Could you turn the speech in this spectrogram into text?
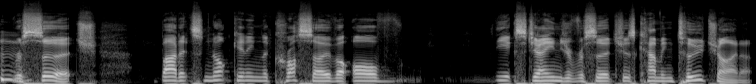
research, but it's not getting the crossover of the exchange of researchers coming to China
